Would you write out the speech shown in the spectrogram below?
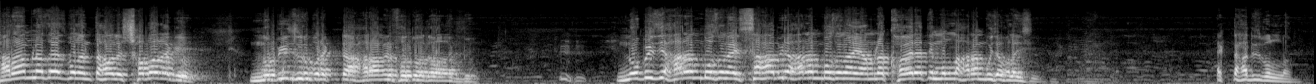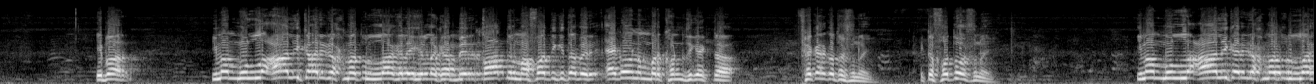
হারাম না জায়েজ বলেন তাহলে সবার আগে নবীজির উপর একটা হারামের ফতোয়া দেওয়া লাগবে। নবীজি হারাম বোঝো নাই সাহাবিরা হারাম বোঝো নাই আমরা খয়রাতি মোল্লা হারাম বুঝা ফেলাইছি। একটা হাদিস বললাম। এবার ইমাম মুল্লা আলী কারি রহমাতুল্লাহ আলাইহি লেখা মেরকাতুল মাফাতি কিতাবের এগারো নম্বর খণ্ড থেকে একটা ফেকার কথা শোনাই একটা ফতোয়া শোনাই। ইমাম মুল্লা আলী কারি রহমাতুল্লাহ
